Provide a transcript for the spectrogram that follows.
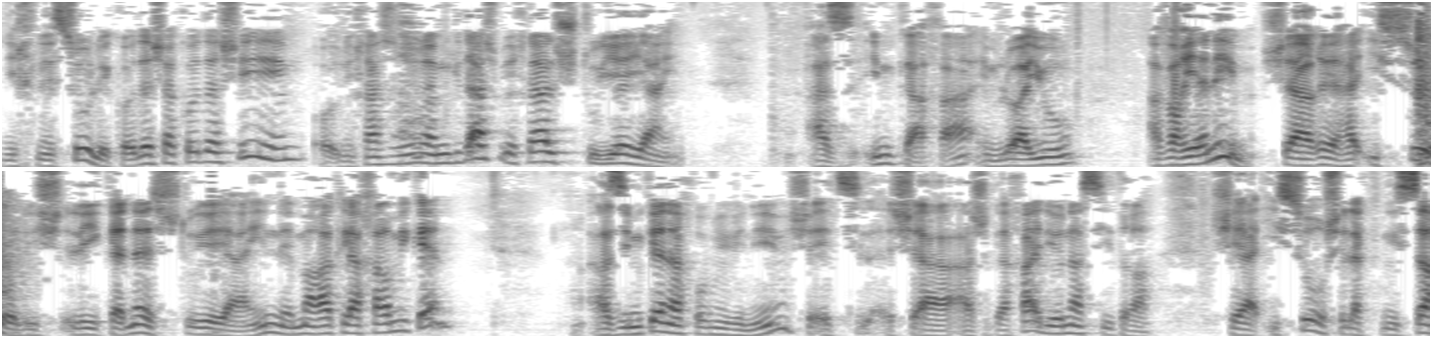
נכנסו לקודש הקודשים, או נכנסו למקדש בכלל שטויי יין. אז אם ככה, הם לא היו עבריינים, שהרי האיסור להיכנס שטויי יין נאמר רק לאחר מכן. אז אם כן אנחנו מבינים שאצל, שההשגחה העליונה סדרה, שהאיסור של הכניסה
